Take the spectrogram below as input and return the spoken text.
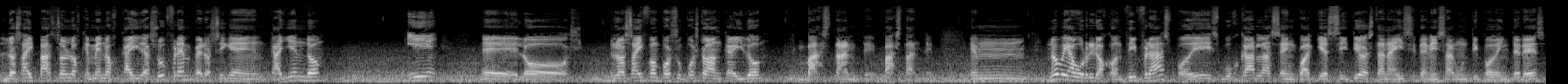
los iPads son los que menos caídas sufren, pero siguen cayendo. Y eh, los, los iPhone, por supuesto, han caído bastante, bastante. Em, no voy a aburriros con cifras, podéis buscarlas en cualquier sitio, están ahí si tenéis algún tipo de interés.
